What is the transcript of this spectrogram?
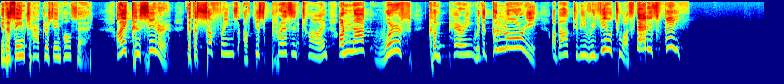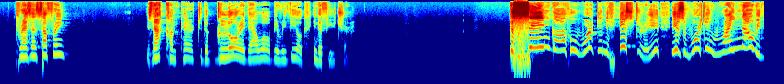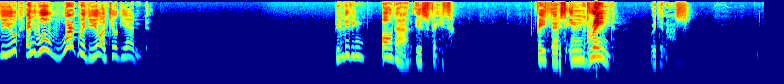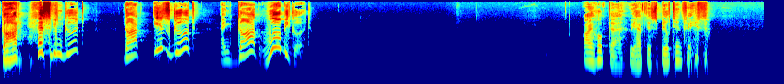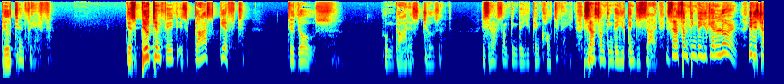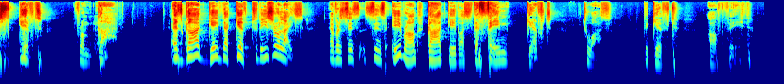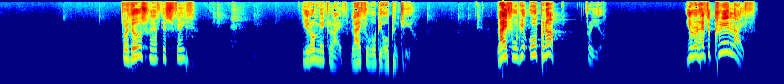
In the same chapter, St. Paul said, I consider that the sufferings of this present time are not worth comparing with the glory about to be revealed to us. That is faith. Present suffering is not compared to the glory that will be revealed in the future. The same God who worked in history is working right now with you and will work with you until the end. Believing all that is faith. Faith that is ingrained within us. God has been good, God is good, and God will be good. I hope that we have this built in faith. Built in faith. This built in faith is God's gift to those whom God has chosen. It's not something that you can cultivate. It's not something that you can decide. It's not something that you can learn. It is just gift from God. As God gave that gift to the Israelites, ever since, since Abraham, God gave us the same gift to us the gift of faith. For those who have this faith, you don't make life, life will be open to you. Life will be open up for you. You don't have to create life.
